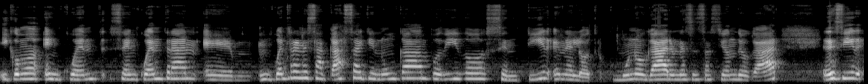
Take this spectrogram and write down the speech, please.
y cómo se encuentran, em, encuentran esa casa que nunca han podido sentir en el otro, como un hogar, una sensación de hogar. Es decir,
